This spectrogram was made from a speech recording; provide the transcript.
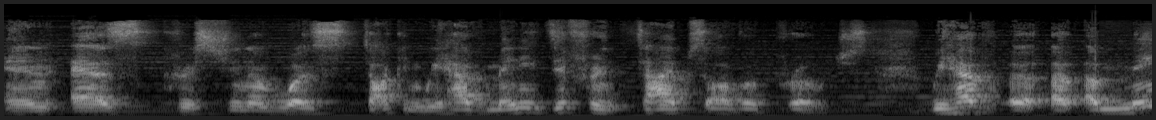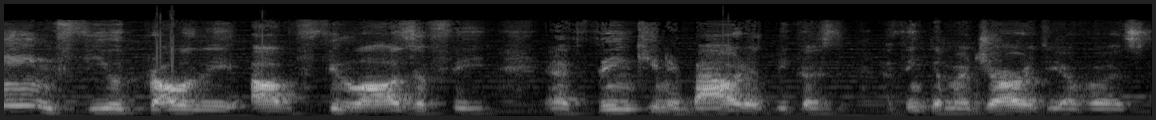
And as Cristina was talking we have many different types of approaches. We have a, a main field probably of philosophy uh, thinking about it because i think the majority of us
